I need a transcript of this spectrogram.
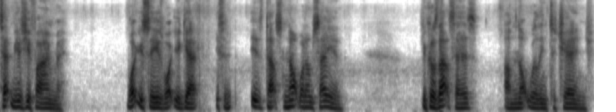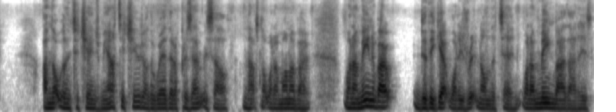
Take me as you find me. What you see is what you get. It's, a, it's that's not what I'm saying. Because that says, I'm not willing to change. I'm not willing to change my attitude or the way that I present myself. And that's not what I'm on about. What I mean about do they get what is written on the tin? What I mean by that is,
